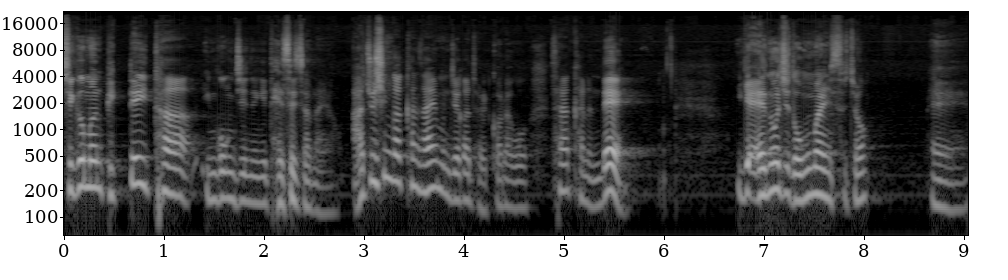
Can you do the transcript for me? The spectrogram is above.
지금은 빅데이터 인공지능이 대세잖아요. 아주 심각한 사회 문제가 될 거라고 생각하는데 이게 에너지 너무 많이 쓰죠. 예.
